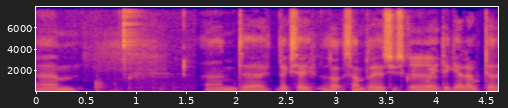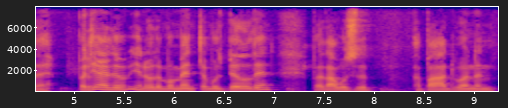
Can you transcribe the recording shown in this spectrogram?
Um, and uh, like I say, some players just couldn't Yeah. wait to get out of there. But yeah, the, you know, the momentum was building, but that was a, a bad one. And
